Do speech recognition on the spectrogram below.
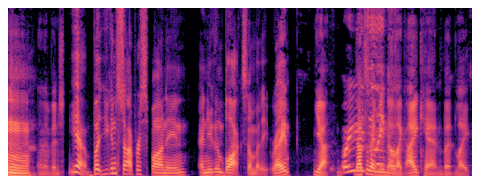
Mm. and eventually, Yeah, but you can stop responding and you can block somebody, right? yeah. Or you That's what I do, mean, though. Like I can, but like,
